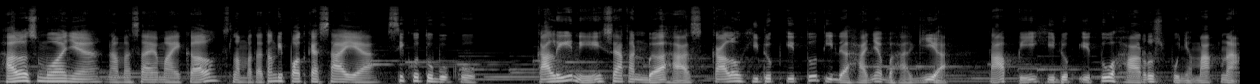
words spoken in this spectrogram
Halo semuanya, nama saya Michael. Selamat datang di podcast saya, Sikutu Buku. Kali ini saya akan bahas kalau hidup itu tidak hanya bahagia, tapi hidup itu harus punya makna.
